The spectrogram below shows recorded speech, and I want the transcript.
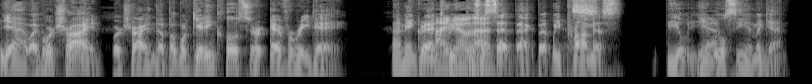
Yeah, like we're trying, we're trying though, but we're getting closer every day. I mean, granted, I we- there's a setback, but we promise you'll you Yeah. will see him again.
